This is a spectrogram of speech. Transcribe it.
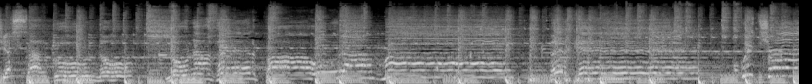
ci assalgono, non aver paura mai, perché qui c'è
